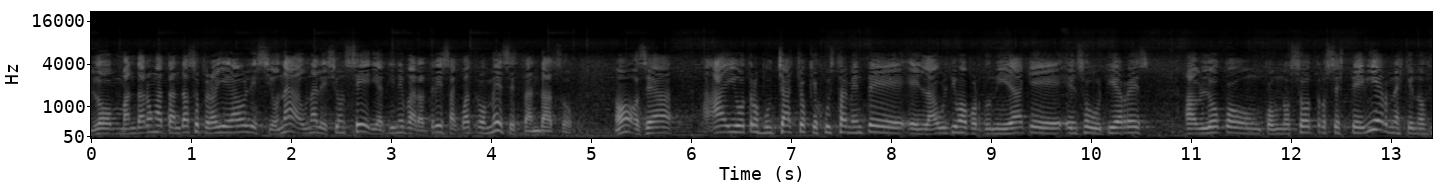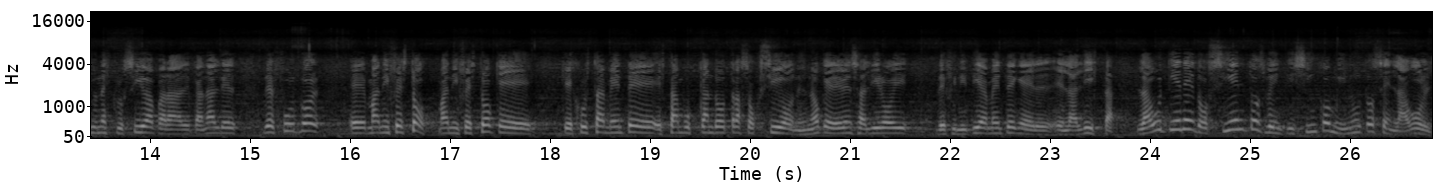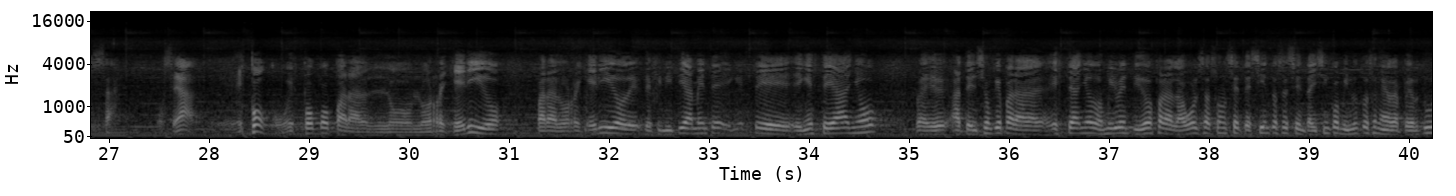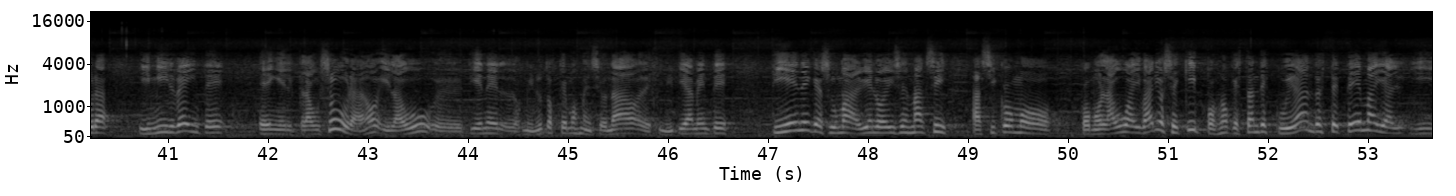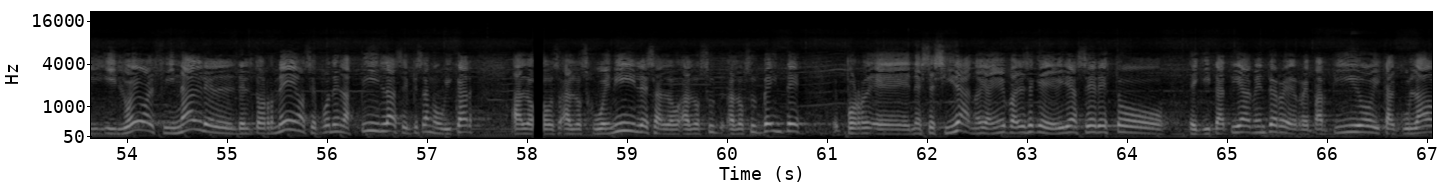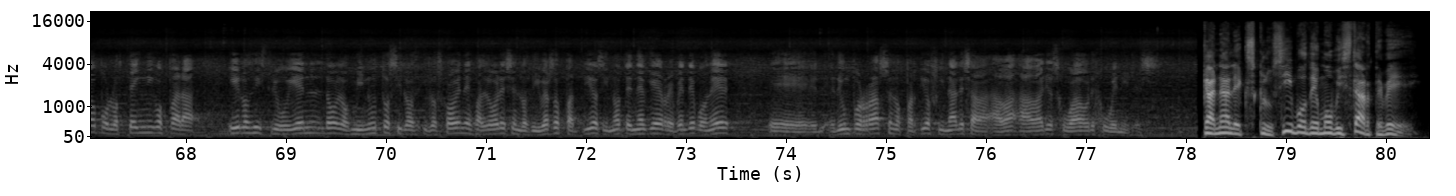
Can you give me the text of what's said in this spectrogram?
lo mandaron a Tandazo, pero ha llegado lesionado, una lesión seria, tiene para tres a cuatro meses Tandazo. ¿no? O sea, hay otros muchachos que justamente en la última oportunidad que Enzo Gutiérrez habló con, nosotros este viernes, que nos dio una exclusiva para el canal del, fútbol, eh, manifestó, manifestó que, que, justamente están buscando otras opciones, ¿no? que deben salir hoy definitivamente en, el, en la lista. La U tiene 225 minutos en la bolsa, o sea, es poco, es poco para lo, requerido, para lo requerido definitivamente en este, en este año. Eh, atención que para este año 2022 para la bolsa son 765 minutos en la apertura y 1020 en el clausura, ¿no? Y la U eh, tiene los minutos que hemos mencionado, definitivamente tiene que sumar, bien lo dices Maxi, así como, como la U hay varios equipos ¿no? que están descuidando este tema y, luego al final del, torneo se ponen las pilas, se empiezan a ubicar a los, a los juveniles, a, los, a los sub-20 por eh, necesidad, ¿no? Y a mí me parece que debería ser esto equitativamente repartido y calculado por los técnicos para irlos distribuyendo los minutos y los, jóvenes valores en los diversos partidos y no tener que de repente poner eh, de un porrazo en los partidos finales a varios jugadores Canal exclusivo de Movistar TV.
